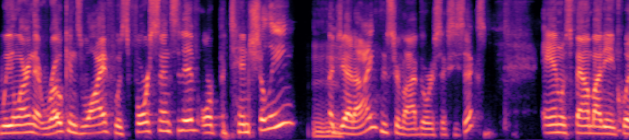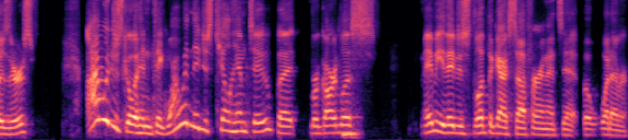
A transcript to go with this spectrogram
We learned that Roken's wife was force sensitive or potentially Mhm. a Jedi who survived Order 66 and was found by the Inquisitors. I would just go ahead and think, why wouldn't they just kill him too? But regardless, maybe they just let the guy suffer and that's it. But whatever.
